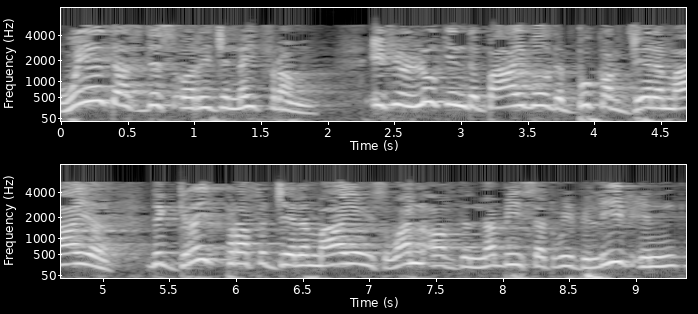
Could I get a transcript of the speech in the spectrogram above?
Where does this originate from? If you look in the Bible, the book of Jeremiah, the great prophet Jeremiah is one of the Nabis that we believe in.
